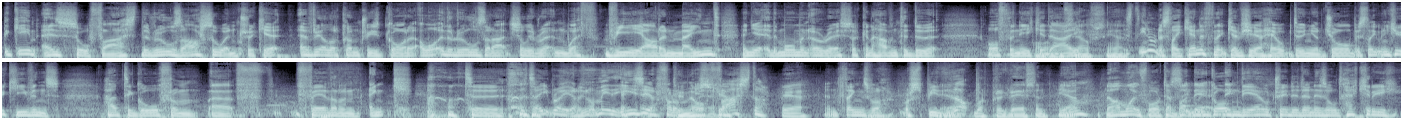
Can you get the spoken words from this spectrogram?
the game is so fast. The rules are so intricate. Every other country's got it. A lot of the rules are actually written with VAR in mind, and yet at the moment our refs are kind of having to do it off the naked eye. yeah. It's, you know, it's like anything that gives you a help doing your job. It's like when Hugh Keevins had to go from uh, f- feather and ink to a typewriter. You know, it made it easier for him. It was faster, Yeah. and things were, were speeded Yeah, up. we're progressing. You Yeah. know? No, I'm looking forward to it. It's But like the, when Gordon the, Dalziel traded in his old Hickory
